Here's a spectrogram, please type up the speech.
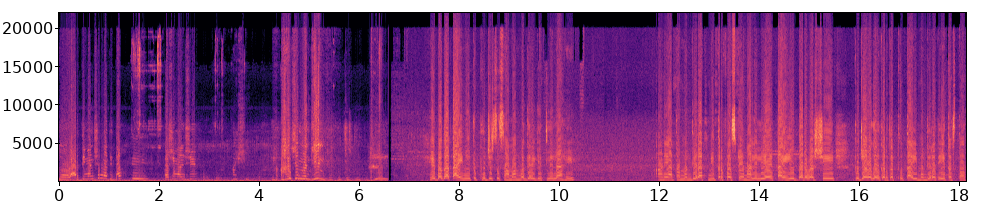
तू आरती म्हणशील ना तिथं? कशी म्हणशील? अशी म्हणशील? हे बघा ताईने इथं पूजेचं सामान वगैरे घेतलेलं आहे. आणि आता मंदिरात मी तर फर्स्ट टाइम आलेली आहे. ताई दरवर्षी पूजा वगैरे करतात. तर ताई मंदिरात येत असतात.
